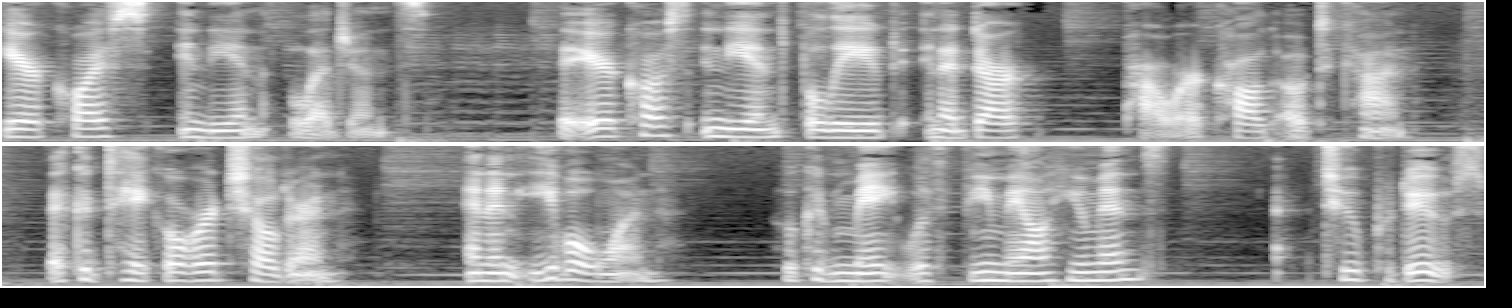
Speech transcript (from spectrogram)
Iroquois Indian legends. The Iroquois Indians believed in a dark power called Otakan that could take over children, and an evil one who could mate with female humans to produce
